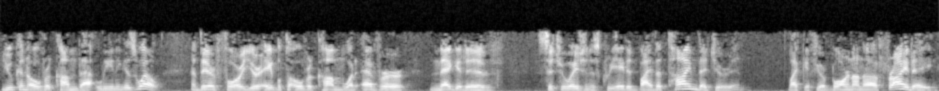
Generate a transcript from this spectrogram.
you can overcome that leaning as well. And therefore, you're able to overcome whatever negative situation is created by the time that you're in. Like if you're born on a Friday,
